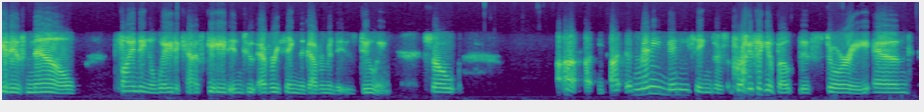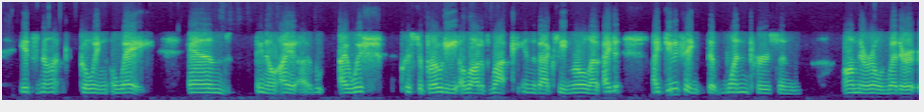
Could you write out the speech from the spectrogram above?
it is now finding a way to cascade into everything the government is doing. So, uh, uh, many, many things are surprising about this story, and it's not going away. And you know, I, I, I wish Krista Brodie a lot of luck in the vaccine rollout. I, I do think that one person on their own, whether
